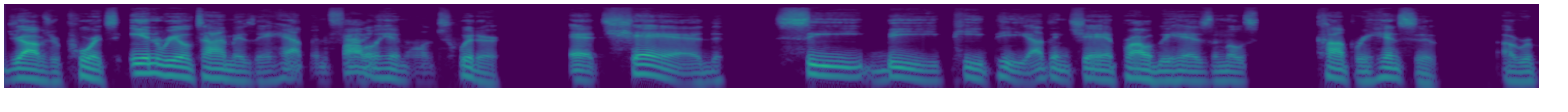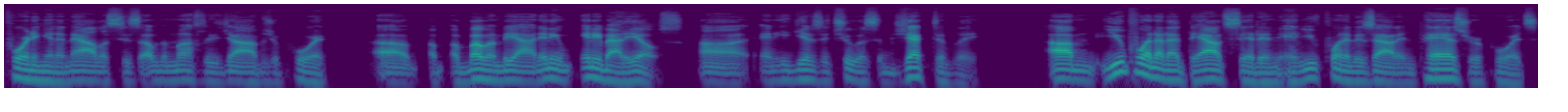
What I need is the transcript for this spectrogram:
jobs reports in real time as they happen, follow him on Twitter at Chad CBPP. I think Chad probably has the most comprehensive uh, reporting and analysis of the monthly jobs report uh, above and beyond any anybody else, uh, and he gives it to us objectively. Um, you pointed at the outset, and, and you've pointed this out in past reports,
